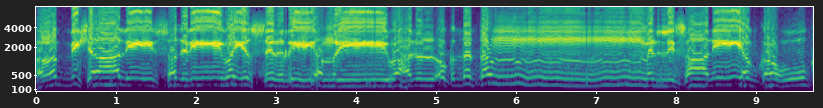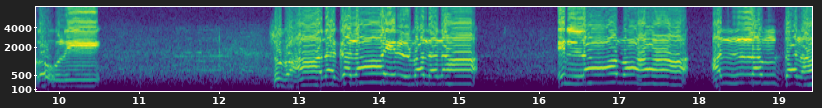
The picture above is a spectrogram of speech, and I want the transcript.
رب شرع لي صدري ويسر لي أمري وحل الأقدة من لساني يفقه قولي. سبحانك لا علم لنا إلا ما علمتنا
